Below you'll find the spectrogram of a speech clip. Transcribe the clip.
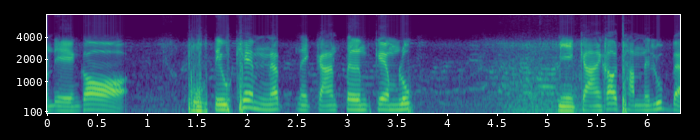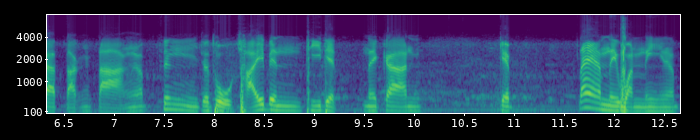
รเองก็ถูกติวเข้มนะครับในการเติมเกมลุก มีการเข้าทำในรูปแบบต่างๆนะครับ ซึ่งจะถูกใช้เป็นทีเด็ดในการเก็บแต้มในวันนี้นะครับ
